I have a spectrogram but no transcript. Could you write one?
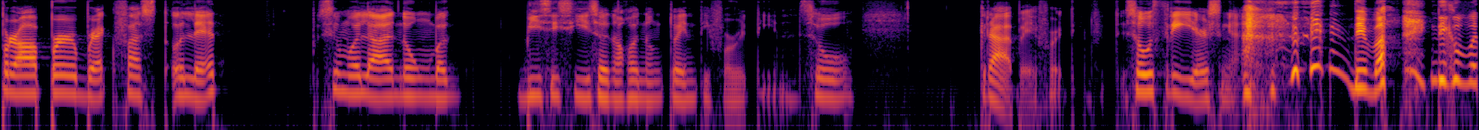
proper breakfast ulit. Simula nung mag busy season ako nung 2014. So, Grabe, 14, 15. So, 3 years nga. di ba? Hindi ko pa,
